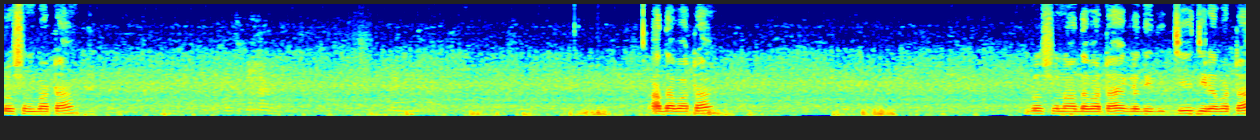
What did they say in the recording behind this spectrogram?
রসুন বাটা। আদা বাটা। রসুন আদা বাটা, এগুলো দিয়ে দিচ্ছি, জিরা বাটা।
